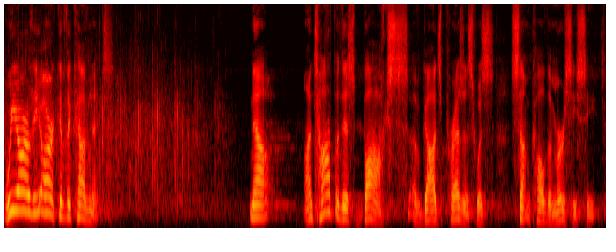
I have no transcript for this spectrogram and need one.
We are the Ark of the Covenant. Now, on top of this box of God's presence was something called the mercy seat.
